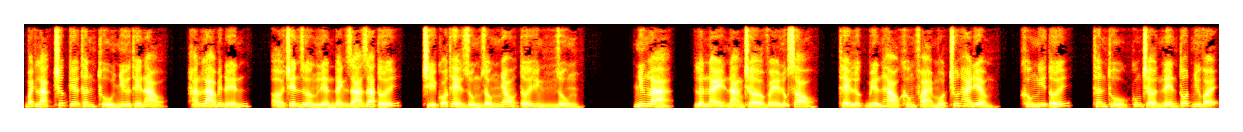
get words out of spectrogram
Bạch lạc trước kia thân thủ như thế nào, hắn là biết đến, ở trên giường liền đánh giá ra tới, chỉ có thể dùng giống nhau tới hình dung. Nhưng là, lần này nàng trở về lúc sau, thể lực biến hảo không phải một chút hai điểm, không nghĩ tới, thân thủ cũng trở nên tốt như vậy.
